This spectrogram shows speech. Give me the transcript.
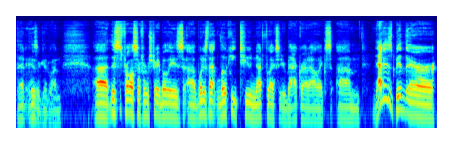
That is a good one. Uh, this is for also from Stray Bullies. Uh, what is that Loki 2 Netflix in your background, Alex? Um, that has been there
